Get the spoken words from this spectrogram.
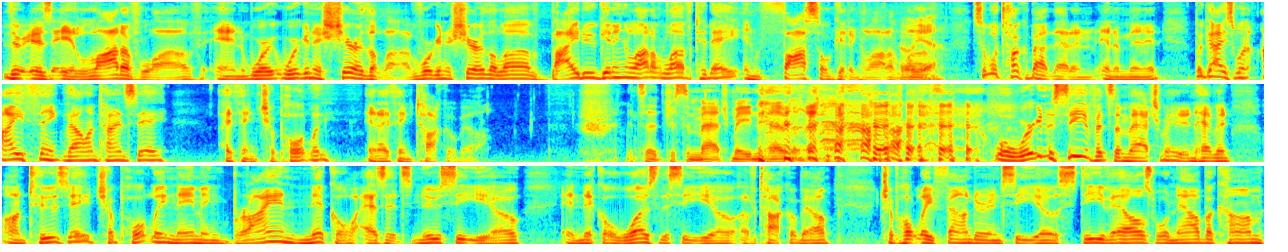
There is a lot of love, and we're, we're going to share the love. We're going to share the love. Baidu getting a lot of love today, and Fossil getting a lot of love. Oh, yeah. So we'll talk about that in, in a minute. But guys, when I think Valentine's Day, I think Chipotle and I think Taco Bell. It's a, just a match made in heaven. Well, we're going to see if it's a match made in heaven. On Tuesday, Chipotle naming Brian Niccol as its new CEO, and Niccol was the CEO of Taco Bell. Chipotle founder and CEO Steve Ells will now become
